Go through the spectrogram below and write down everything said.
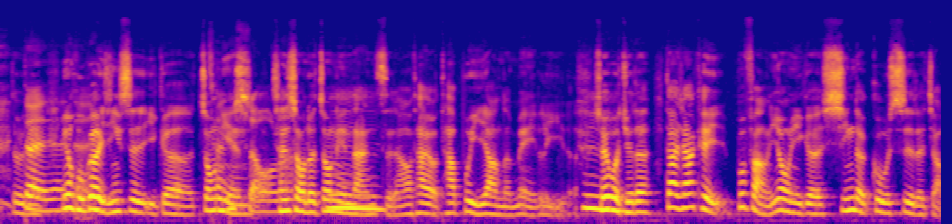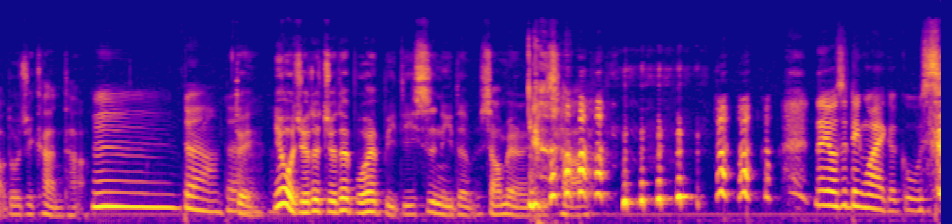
对不对？对对对，因为胡歌已经是一个中年成熟，成熟的中年男子，嗯、然后他有他不一样的魅力了。嗯、所以我觉得大家可以不妨用一个新的故事的角度去看他。嗯，对啊，对啊，对，因为我觉得绝对不会比迪士尼的小美人鱼差。那又是另外一个故事。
